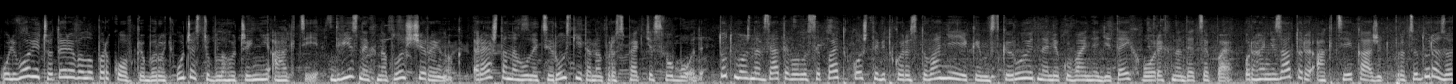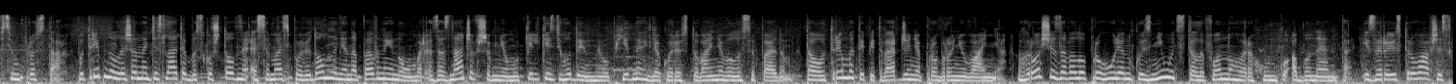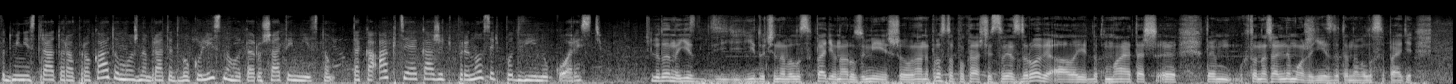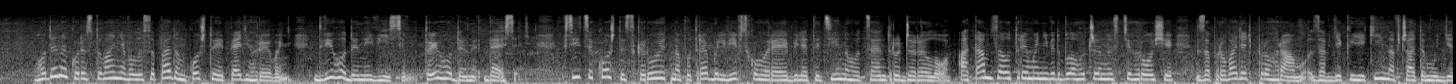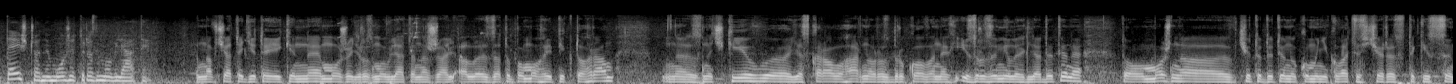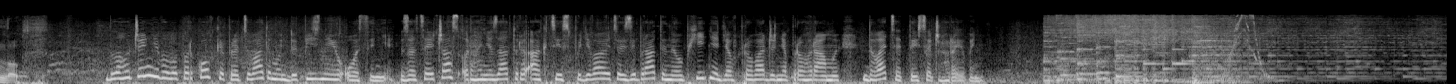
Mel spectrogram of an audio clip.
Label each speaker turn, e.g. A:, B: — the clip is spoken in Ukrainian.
A: У Львові чотири велопарковки беруть участь у благочинній акції. Дві з них на площі ринок, решта на вулиці Руській та на проспекті Свободи. Тут можна взяти велосипед, кошти від користування яким скерують на лікування дітей хворих на ДЦП. Організатори акції кажуть, процедура зовсім проста. Потрібно лише надіслати безкоштовне смс-повідомлення на певний номер, зазначивши в ньому кількість годин необхідних для користування велосипедом, та отримати підтвердження про бронювання. Гроші за велопрогулянку знімуть з телефонного рахунку абонента. І зареєструвавшись в адміністратора прокату, можна брати двоколісного та рушати містом. Така акція кажуть приносить подвійну користь.
B: Людина, їдучи на велосипеді, вона розуміє, що вона не просто покращує своє здоров'я, але й допомагає теж е, тим, хто, на жаль, не може їздити на велосипеді.
A: Година користування велосипедом коштує 5 гривень, 2 години 8, 3 години 10. Всі ці кошти скерують на потреби Львівського реабілітаційного центру Джерело. А там за отримані від благочинності гроші запровадять програму, завдяки якій навчатимуть дітей, що не можуть розмовляти.
C: навчати дітей, які не можуть розмовляти, на жаль, але за допомогою піктограм, е, значків е, яскраво гарно роздрукованих і зрозумілих для дитини, то можна вчити дитину комунікуватися через такий символ.
A: Благочинні велопарковки працюватимуть до пізньої осені. За цей час організатори акції сподіваються зібрати необхідні для впровадження програми 20 тисяч гривень.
